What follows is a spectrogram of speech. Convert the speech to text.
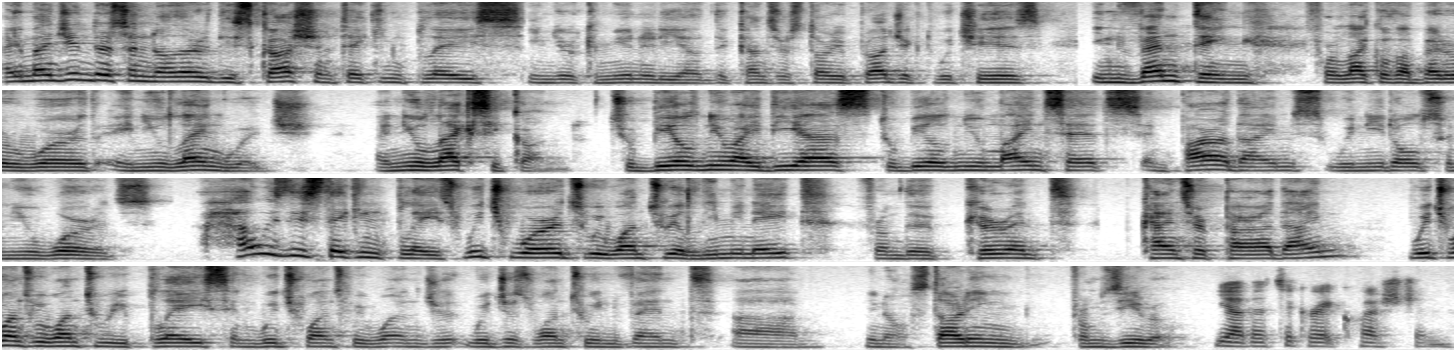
I imagine there's another discussion taking place in your community at the Cancer Story Project, which is inventing, for lack of a better word, a new language, a new lexicon. To build new ideas, to build new mindsets and paradigms, we need also new words. How is this taking place? Which words we want to eliminate from the current cancer paradigm? Which ones we want to replace and which ones we want we just want to invent um, you know starting from zero? Yeah that's a great question.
